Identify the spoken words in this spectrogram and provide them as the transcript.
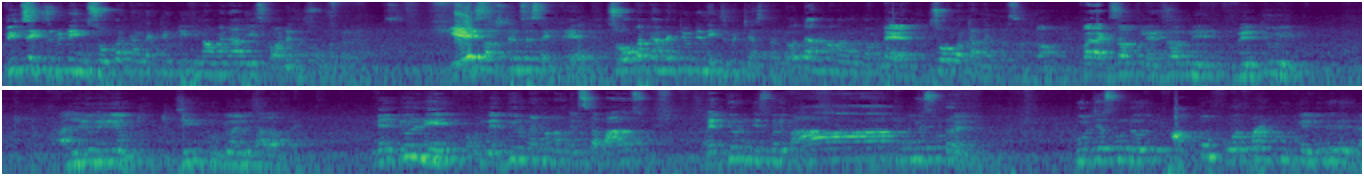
which exhibiting superconductivity phenomenon is called as a superconductors ఏ సబ్స్టెన్సెస్ అయితే సూపర్ కండక్టివిటీని ఎగ్జిబిట్ చేస్తాయో దాన్ని మనం ఏమంటామంటే సూపర్ కండక్టర్స్ అంటాం for example example mercury aluminium zinc ఇవన్నీ చాలా ఉన్నాయి. మెర్క్యూరీని ఒక మెర్క్యూరీ మెటల్ మనకు తెలుసుగా పాదర్స్ మెర్క్యూరీని తీసుకొని బాగా కూల్ చేసుకుంటారండి కూల్ చేసుకుంటూ up to four point two kelvin దగ్గర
